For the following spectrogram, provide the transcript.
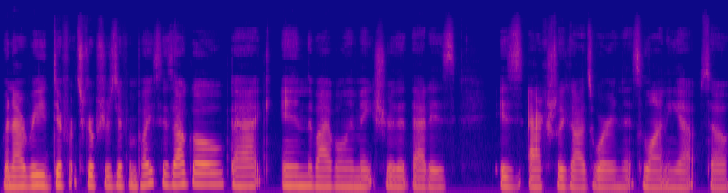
when I read different scriptures, different places, I'll go back in the Bible and make sure that that is is actually God's word and it's lining up. So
